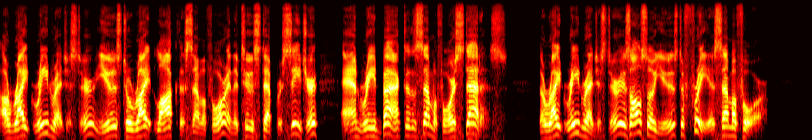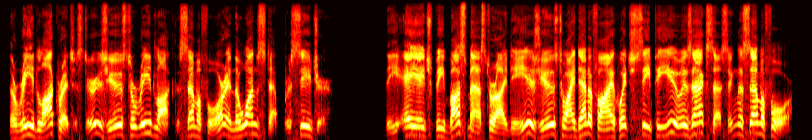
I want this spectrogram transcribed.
a write-read register used to write-lock the semaphore in the two-step procedure and read back to the semaphore status. The write-read register is also used to free a semaphore. The read lock register is used to read lock the semaphore in the one-step procedure. The AHB busmaster ID is used to identify which CPU is accessing the semaphore.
